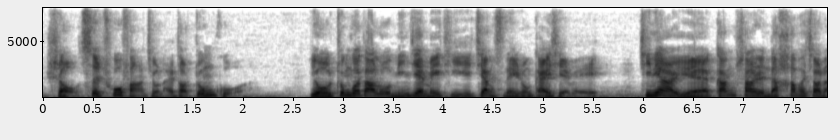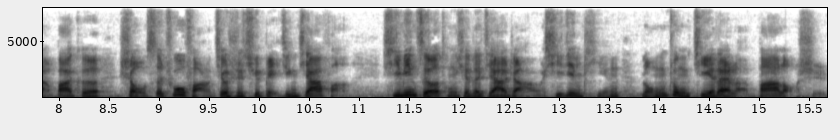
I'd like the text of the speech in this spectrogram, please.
首次出访就来到中国。有中国大陆民间媒体将此内容改写为：今年二月刚上任的哈佛校长巴科首次出访就是去北京家访，习明泽同学的家长习近平隆重接待了巴老师。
